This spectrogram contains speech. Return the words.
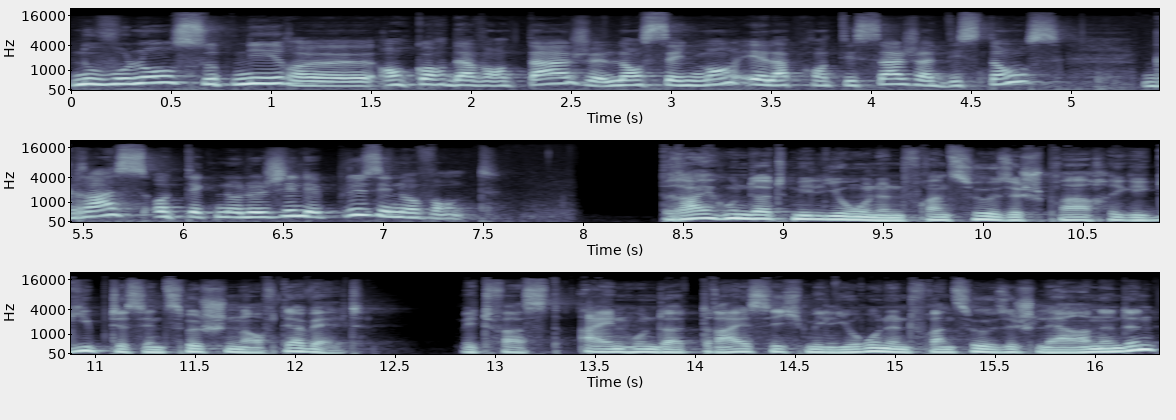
Nous voulons soutenir euh, encore davantage l'enseignement et l'apprentissage à distance grâce aux technologies les plus innovantes. 300 Millionen Französischsprachige gibt es inzwischen auf der Welt. Mit fast 130 Millionen Französisch Lernenden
